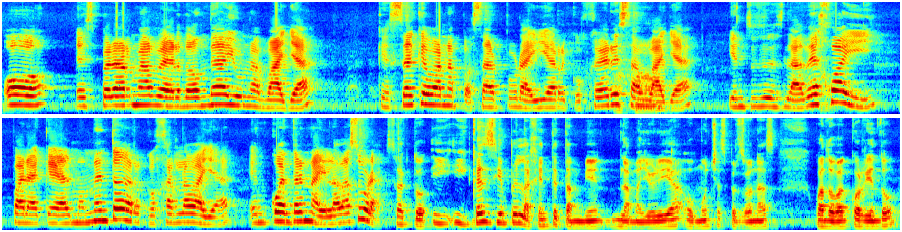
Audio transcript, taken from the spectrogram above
o esperarme a ver dónde hay una valla, que sé que van a pasar por ahí a recoger esa valla, y entonces la dejo ahí para que al momento de recoger la valla encuentren ahí la basura. Exacto, y, y casi siempre la gente también, la mayoría o muchas personas, cuando van corriendo,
